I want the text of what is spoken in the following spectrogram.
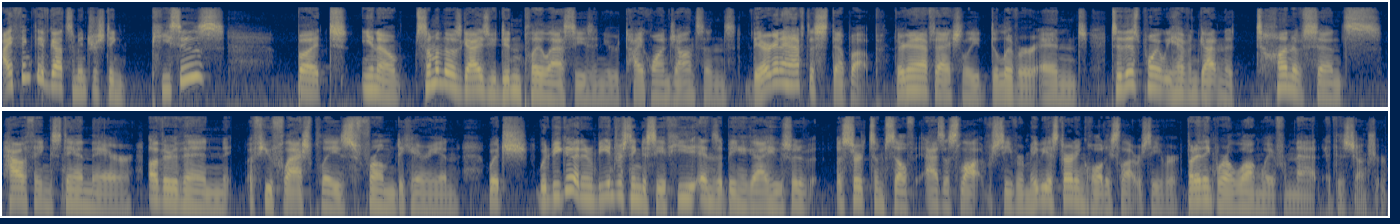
I think they've got some interesting pieces. But, you know, some of those guys who didn't play last season, your Taekwon Johnsons, they're going to have to step up. They're going to have to actually deliver. And to this point, we haven't gotten a ton of sense how things stand there, other than a few flash plays from Dakereon, which would be good. And it would be interesting to see if he ends up being a guy who sort of asserts himself as a slot receiver, maybe a starting quality slot receiver. But I think we're a long way from that at this juncture.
